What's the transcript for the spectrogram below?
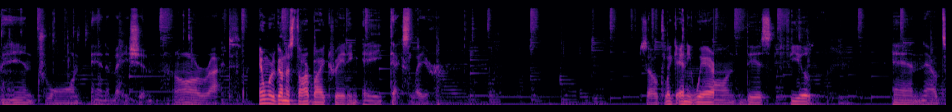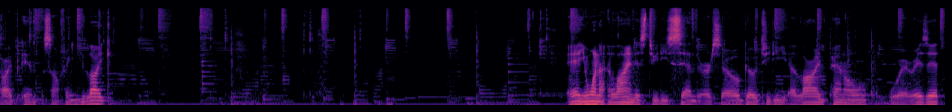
And drawn animation. All right and we're gonna start by creating a text layer. So click anywhere on this field. And now type in something you like and you want to align this to the center. So go to the align panel. Where is it?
